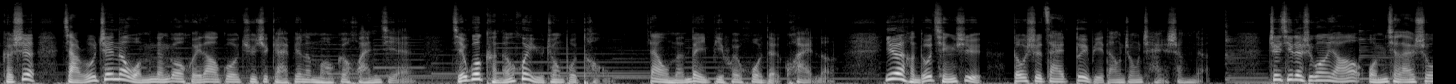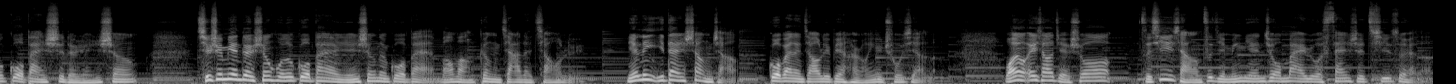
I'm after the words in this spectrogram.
可是，假如真的我们能够回到过去去改变了某个环节，结果可能会与众不同。但我们未必会获得快乐，因为很多情绪都是在对比当中产生的。这期的时光谣，我们一起来说过半式的人生。其实面对生活的过半，人生的过半，往往更加的焦虑。年龄一旦上涨，过半的焦虑便很容易出现了。网友 A 小姐说：“仔细一想，自己明年就迈入三十七岁了，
